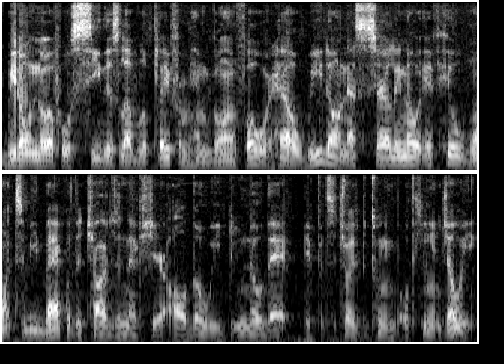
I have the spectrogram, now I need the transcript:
we don't know if we'll see this level of play from him going forward. Hell, we don't necessarily know if he'll want to be back with the Chargers next year, although we do know that if it's a choice between both he and Joey,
